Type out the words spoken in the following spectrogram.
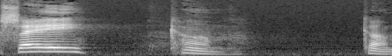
say, Come. Come.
